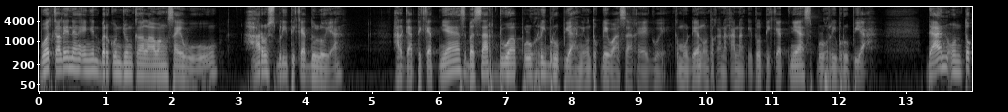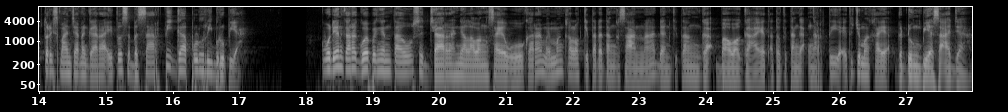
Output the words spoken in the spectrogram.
Buat kalian yang ingin berkunjung ke Lawang Sewu, harus beli tiket dulu ya. Harga tiketnya sebesar Rp20.000 nih untuk dewasa kayak gue. Kemudian untuk anak-anak itu tiketnya Rp10.000. Dan untuk turis mancanegara itu sebesar Rp30.000. Kemudian karena gue pengen tahu sejarahnya Lawang Sewu karena memang kalau kita datang ke sana dan kita nggak bawa guide atau kita nggak ngerti ya itu cuma kayak gedung biasa aja.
